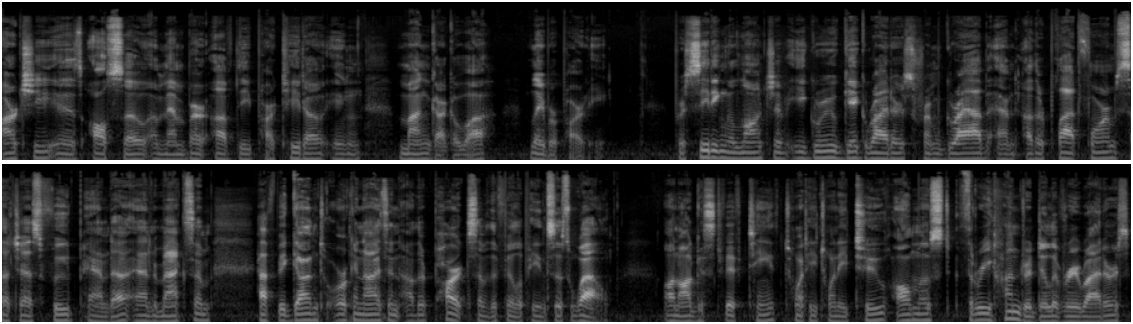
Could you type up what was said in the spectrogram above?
Archie is also a member of the Partido ng Manggagawa Labor Party. Preceding the launch of IGRU, gig riders from Grab and other platforms such as Food Panda and Maxim have begun to organize in other parts of the Philippines as well. On August 15, 2022, almost 300 delivery riders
